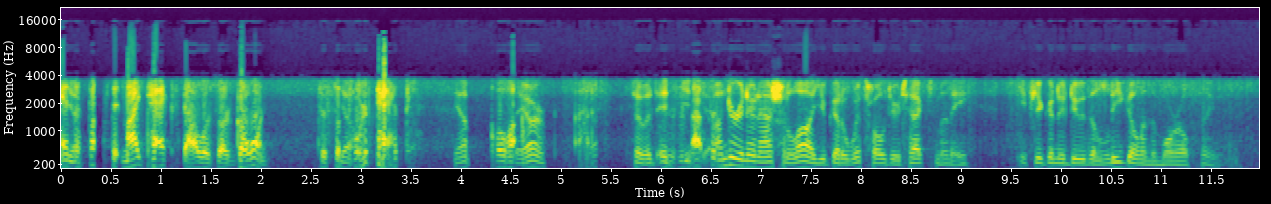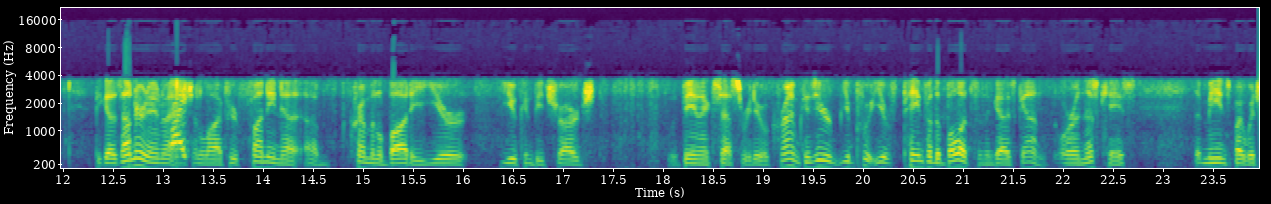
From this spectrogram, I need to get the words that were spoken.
and yep. the fact that my tax dollars are going to support yep. that. Yep, oh, they are. So it, it, it, under international law, you've got to withhold your tax money if you're going to do the legal and the moral thing. Because under international right. law, if you're funding a, a criminal body, you're you can be charged with being an accessory to a crime because you're you're you're paying for the bullets in the guy's gun, or in this case, the means by which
